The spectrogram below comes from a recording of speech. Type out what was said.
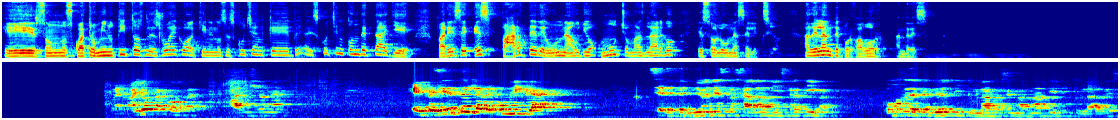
eh, son unos cuatro minutitos. Les ruego a quienes nos escuchan que escuchen con detalle. Parece, es parte de un audio mucho más largo, es solo una selección. Adelante, por favor, Andrés. Bueno, hay otra cosa adicional. El presidente de la República se defendió en esta sala administrativa. ¿Cómo se defendió el titular de Semarnat y el titular de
